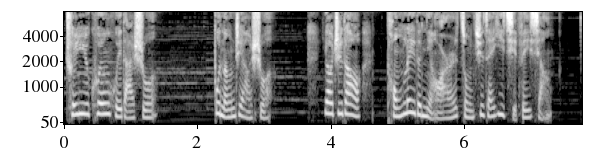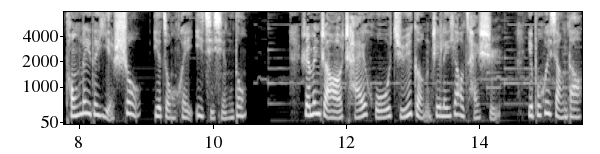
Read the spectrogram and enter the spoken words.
淳于髡回答说：“不能这样说。要知道，同类的鸟儿总聚在一起飞翔，同类的野兽也总会一起行动。人们找柴胡、桔梗这类药材时，也不会想到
